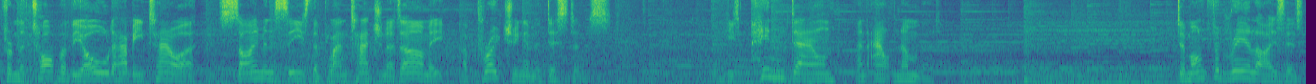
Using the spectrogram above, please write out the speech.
From the top of the old Abbey Tower, Simon sees the Plantagenet army approaching in the distance. He's pinned down and outnumbered. De Montfort realises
